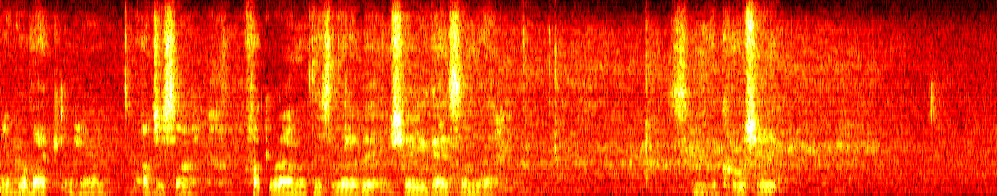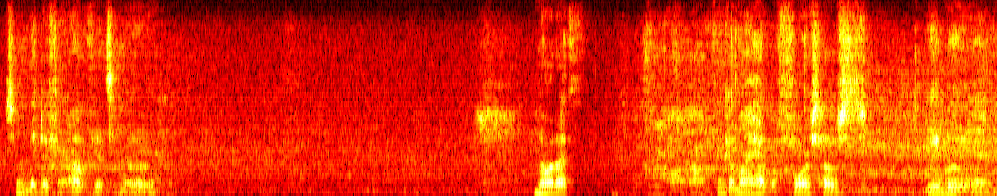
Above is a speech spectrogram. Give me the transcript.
Gonna go back in here I'll just uh, fuck around with this a little bit and show you guys some of the some of the cool shit. Some of the different outfits and whatever. You know what I, th I think I might have a force host reboot in.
